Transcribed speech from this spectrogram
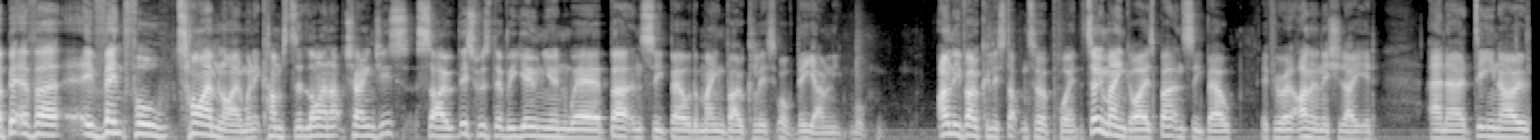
a bit of a eventful timeline when it comes to lineup changes. So this was the reunion where Burton C. Bell, the main vocalist, well, the only, well, only vocalist up until a point. The two main guys, Burton C. Bell, if you're uninitiated, and uh, Dino.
